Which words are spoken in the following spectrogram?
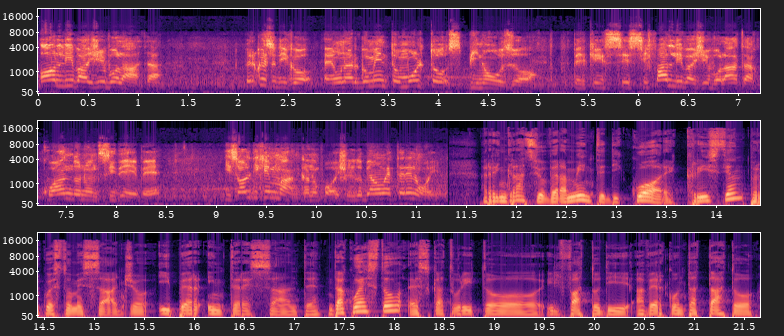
ho l'IVA agevolata. Per questo dico è un argomento molto spinoso, perché se si fa l'IVA agevolata quando non si deve, i soldi che mancano poi ce li dobbiamo mettere noi. Ringrazio veramente di cuore Christian per questo messaggio iper interessante. Da questo è scaturito il fatto di aver contattato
